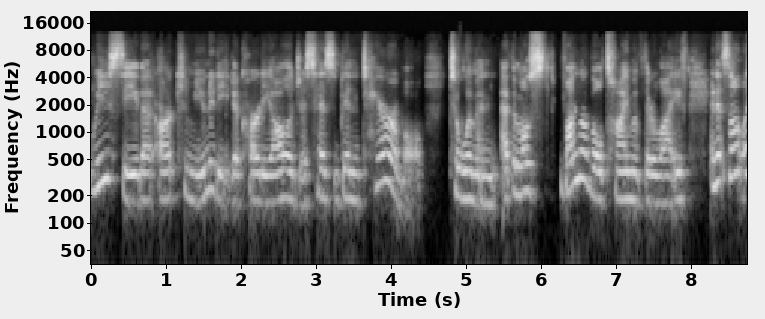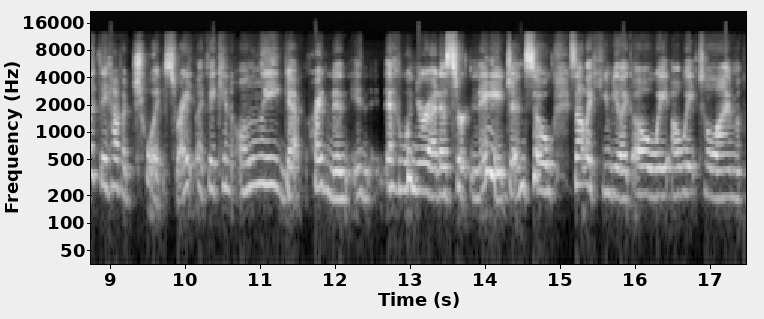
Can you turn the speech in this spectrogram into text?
we see that our community to cardiologists has been terrible to women at the most vulnerable time of their life. And it's not like they have a choice, right? Like they can only get pregnant in when you're at a certain age. And so it's not like you can be like, oh, wait, I'll wait till I'm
